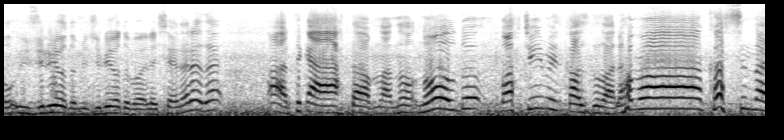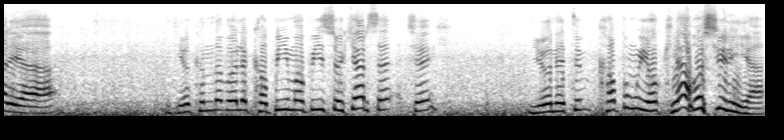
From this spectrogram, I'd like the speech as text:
O üzülüyordum üzülüyordu böyle şeylere de artık ah tamam lan ne, ne oldu bahçeyi mi kazdılar ama kazsınlar ya. Yakında böyle kapıyı mapıyı sökerse şey yönetim kapı mı yok ya boş verin ya.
